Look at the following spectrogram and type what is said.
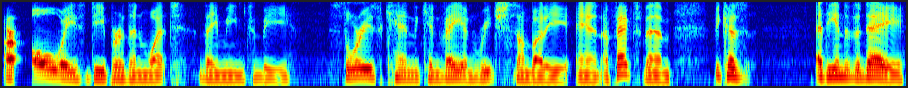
are always deeper than what they mean to be stories can convey and reach somebody and affect them because at the end of the day,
